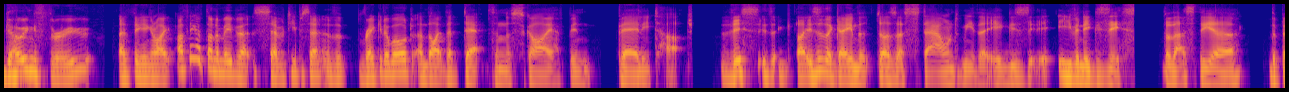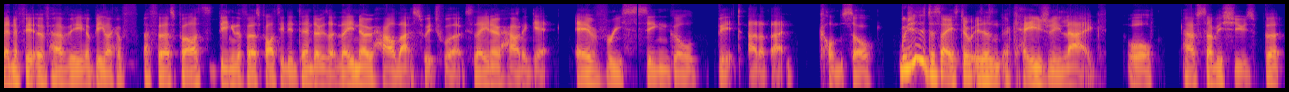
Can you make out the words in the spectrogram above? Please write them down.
going through and thinking like I think I've done maybe about seventy percent of the regular world, and like the depth and the sky have been barely touched. This is like this is a game that does astound me that it, ex- it even exists. But that's the uh, the benefit of having of being like a first party, being the first party Nintendo is that they know how that Switch works. They know how to get every single bit out of that console. Which isn't to say still it doesn't occasionally lag or have some issues, but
